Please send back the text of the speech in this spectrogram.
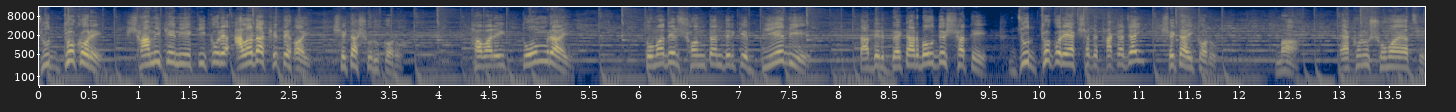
যুদ্ধ করে স্বামীকে নিয়ে কি করে আলাদা খেতে হয় সেটা শুরু করো। আবার এই তোমরাই তোমাদের সন্তানদেরকে বিয়ে দিয়ে তাদের বেটার বউদের সাথে যুদ্ধ করে একসাথে থাকা যায়, সেটাই করো। মা, এখনও সময় আছে।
